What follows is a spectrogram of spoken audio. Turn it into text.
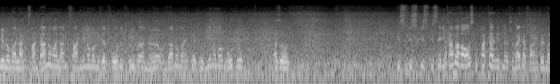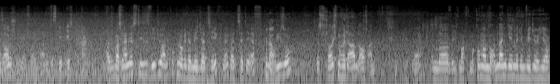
hier nochmal langfahren, da nochmal langfahren, hier nochmal mit der Drohne drüber, ne, und da nochmal Interview, hier nochmal im Auto. Also bis, bis, bis, bis der die Kamera ausgepackt hat, hätten wir schon weiterfahren können, weil das Auto schon wieder voll war. Das geht echt brack. Also man So. kann jetzt dieses Video angucken, noch in der Mediathek, ne, bei ZDF. Genau. Wieso? Das schaue ich mir heute Abend auch an. Ja? Und äh, ich mach, mal gucken, wann wir online gehen mit dem Video hier.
